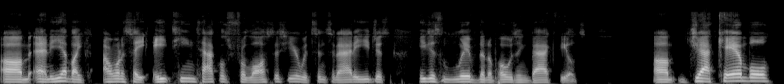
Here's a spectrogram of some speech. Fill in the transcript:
um, and he had like I want to say 18 tackles for loss this year with Cincinnati. He just he just lived in opposing backfields. Um, Jack Campbell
